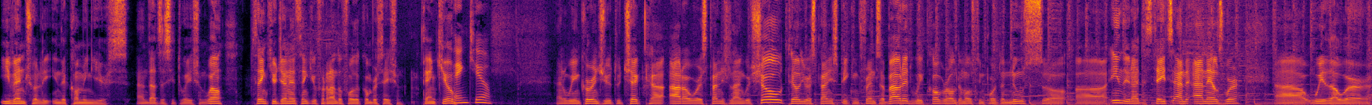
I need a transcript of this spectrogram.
eventually in the coming years. And that's the situation. Well, thank you, Janet. Thank you, Fernando, for the conversation. Thank you. Thank you. And we encourage you to check uh, out our Spanish language show. Tell your Spanish speaking friends about it. We cover all the most important news uh, uh in the United States and, and elsewhere uh, with our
